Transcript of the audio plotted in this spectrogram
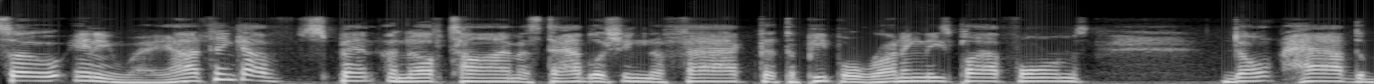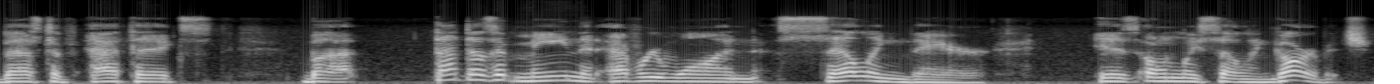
So, anyway, I think I've spent enough time establishing the fact that the people running these platforms don't have the best of ethics, but that doesn't mean that everyone selling there is only selling garbage.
